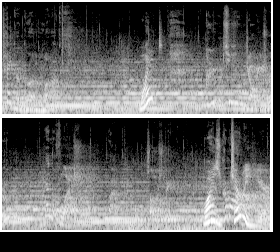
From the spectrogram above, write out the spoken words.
Take a good look. What? Aren't you? Joey Drew? In the flesh. Well, so to speak. Why is Come Joey on. here?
